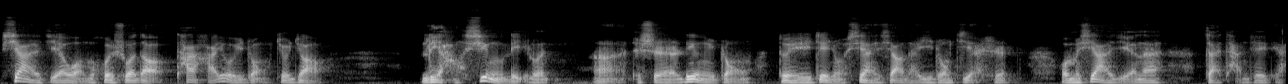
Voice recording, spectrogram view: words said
下一节我们会说到，它还有一种就叫两性理论啊，这是另一种对于这种现象的一种解释。我们下一节呢再谈这一点。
